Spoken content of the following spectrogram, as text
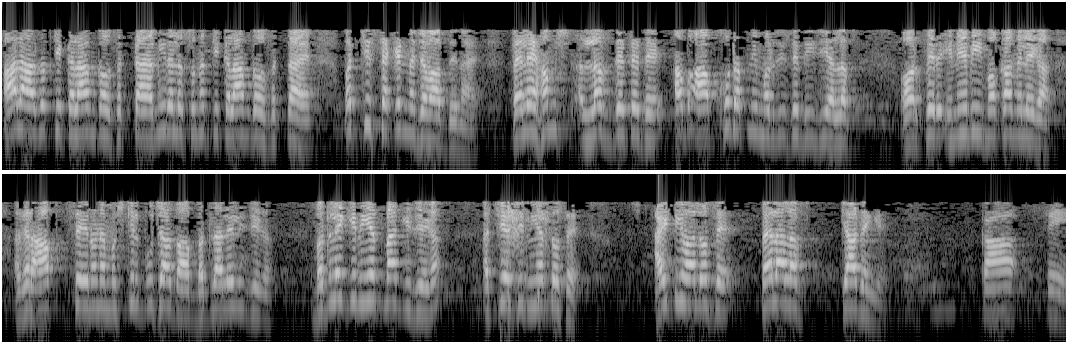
اعلیٰ حضرت کے کلام کا ہو سکتا ہے، امیر علیہ سنت کے کلام کا ہو سکتا ہے۔ پچیس سیکنڈ میں جواب دینا ہے۔ پہلے ہم لفظ دیتے تھے، اب آپ خود اپنی مرضی سے دیجیے لفظ اور پھر انہیں بھی موقع ملے گا۔ اگر آپ سے انہوں نے مشکل پوچھا تو آپ بدلا لے لیجیے گا۔ بدلے کی نیت نہ کیجیے گا، اچھی اچھی نیتوں سے۔ آئی ٹی والوں سے پہلا لفظ کیا دیں گے؟ کا سے۔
